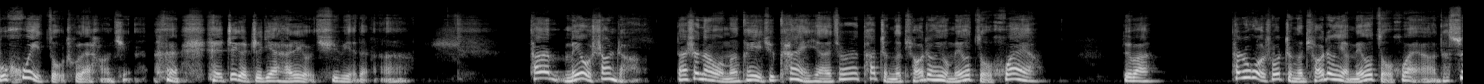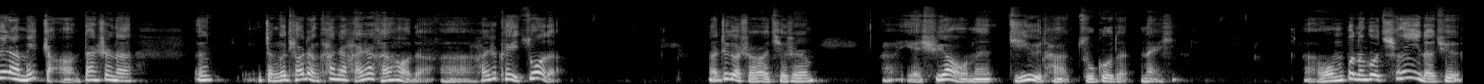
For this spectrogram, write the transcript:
不会走出来行情，这个之间还是有区别的啊。它没有上涨，但是呢，我们可以去看一下，就是它整个调整有没有走坏呀，对吧？它如果说整个调整也没有走坏啊，它虽然没涨，但是呢，嗯，整个调整看着还是很好的啊，还是可以做的。那这个时候其实啊，也需要我们给予它足够的耐心。啊，我们不能够轻易的去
